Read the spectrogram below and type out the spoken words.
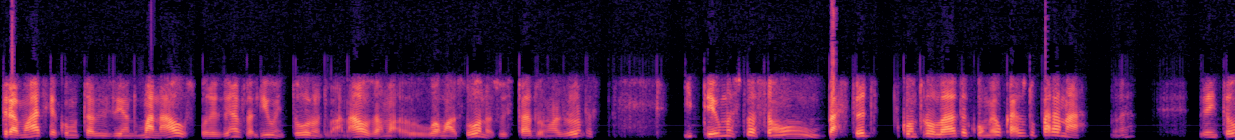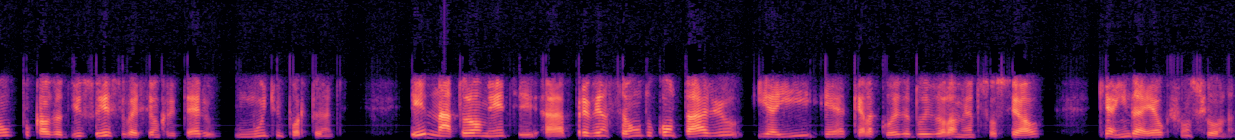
dramática como está vivendo Manaus, por exemplo, ali o entorno de Manaus, o Amazonas, o estado do Amazonas, e ter uma situação bastante controlada, como é o caso do Paraná. Né? Então, por causa disso, esse vai ser um critério muito importante. E, naturalmente, a prevenção do contágio, e aí é aquela coisa do isolamento social, que ainda é o que funciona.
